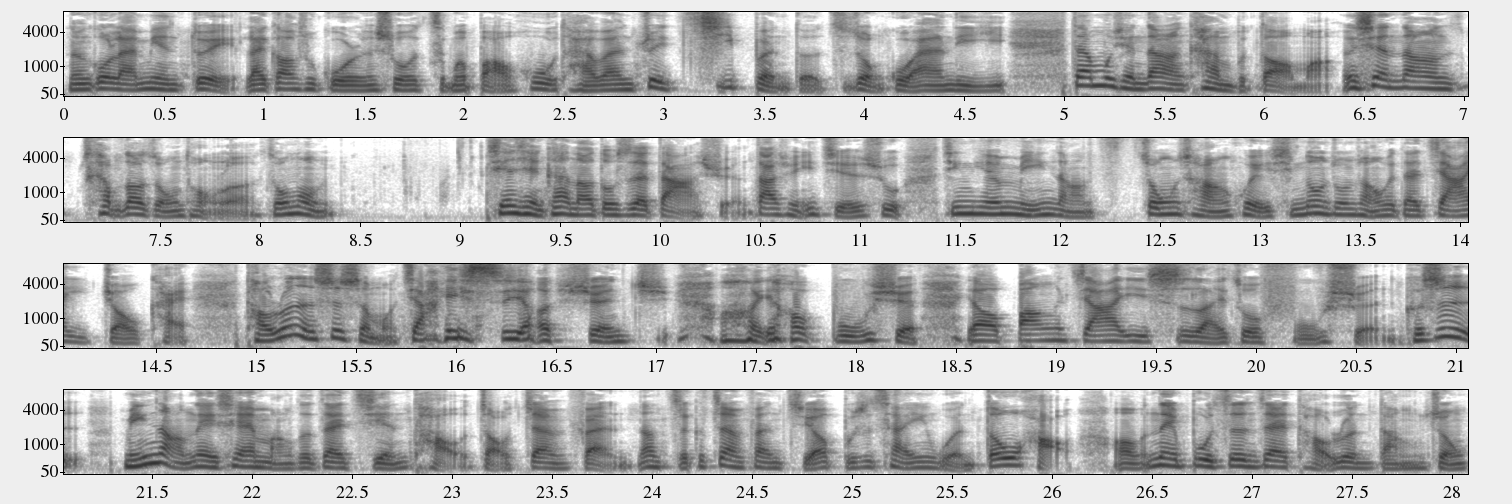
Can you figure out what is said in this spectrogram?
能够来面对，来告诉国人说怎么保护台湾最基本的这种国安利益。但目前当然看不到嘛，那现在当然看不到总统了，总统。先前看到都是在大选，大选一结束，今天民党中常会、行动中常会在嘉义召开，讨论的是什么？嘉义市要选举 啊，要补选，要帮嘉义市来做辅选。可是民党内现在忙着在检讨、找战犯，那这个战犯只要不是蔡英文都好哦。内部正在讨论当中。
